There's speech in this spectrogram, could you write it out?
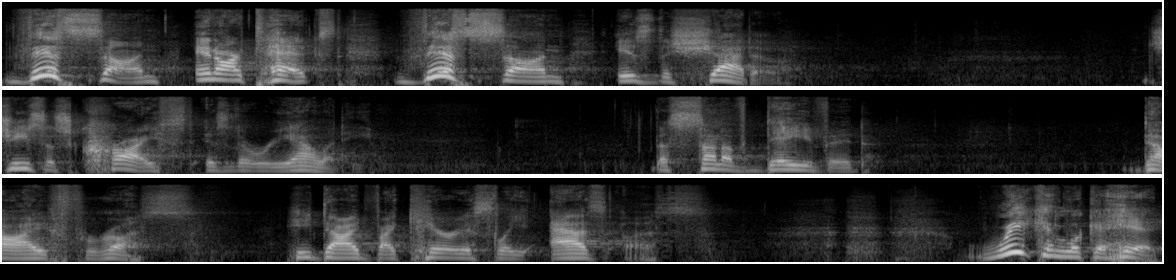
This son, in our text, this son is the shadow. Jesus Christ is the reality. The son of David died for us, he died vicariously as us we can look ahead.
